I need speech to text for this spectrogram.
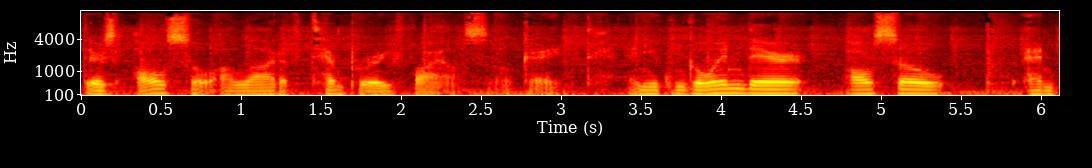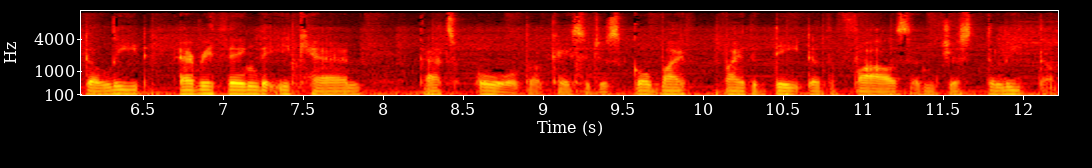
there's also a lot of temporary files. Okay, and you can go in there also and delete everything that you can that's old. Okay, so just go by by the date of the files and just delete them.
